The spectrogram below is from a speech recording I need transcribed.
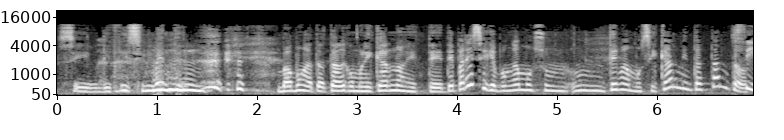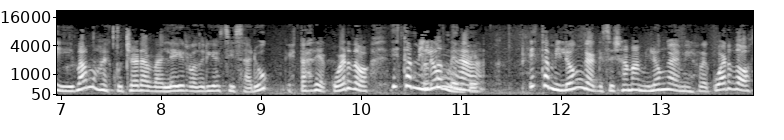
Sí, difícilmente. Vamos a tratar de comunicarnos. Este, ¿Te parece que pongamos un, un tema musical mientras tanto? Sí, vamos a escuchar a Valey Rodríguez y Saruk. ¿Estás de acuerdo? Esta milonga, Totalmente. Esta milonga que se llama Milonga de mis recuerdos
